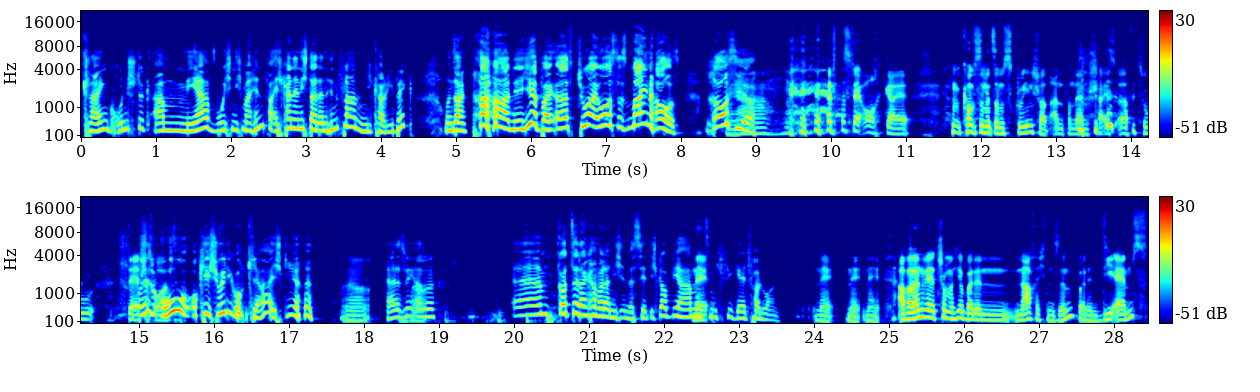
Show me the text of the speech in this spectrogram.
kleinen Grundstück am Meer, wo ich nicht mal hinfahre? Ich kann ja nicht da dann hinfahren in die Karibik und sagen, haha, ne, hier bei Earth 2.io ist das mein Haus. Raus hier. Ja, das wäre auch geil. Kommst du mit so einem Screenshot an von deinem scheiß Earth 2 Und dann so, Dashboard. oh, okay, Entschuldigung, ja, ich gehe. Ja. Ja, deswegen, Ja. also, ähm, Gott sei Dank haben wir da nicht investiert. Ich glaube, wir haben Nee. jetzt nicht viel Geld verloren. Nee, nee, nee. Aber wenn wir jetzt schon mal hier bei den Nachrichten sind, bei den DMs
